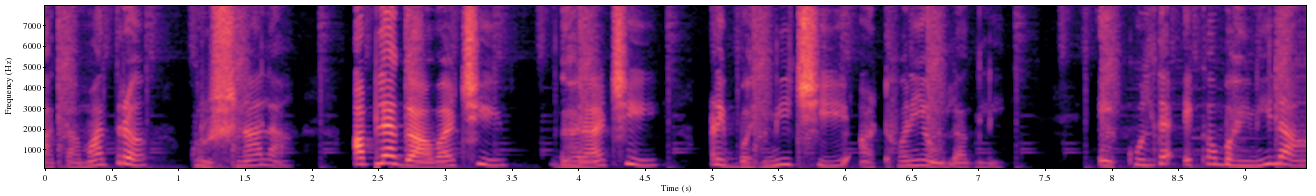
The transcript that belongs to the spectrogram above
आता मात्र कृष्णाला आपल्या गावाची घराची आणि बहिणीची आठवण येऊ लागली. एकुलत्या एका बहिणीला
